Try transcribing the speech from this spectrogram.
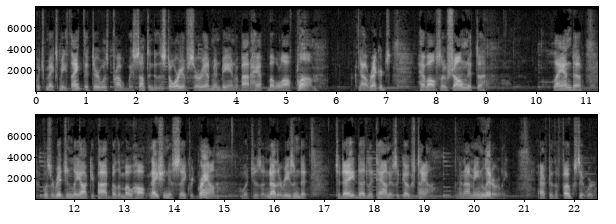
which makes me think that there was probably something to the story of Sir Edmund being about half bubble off plum. Now, records have also shown that the land uh, was originally occupied by the Mohawk Nation as sacred ground, which is another reason that today Dudley Town is a ghost town. And I mean literally. After the folks that were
